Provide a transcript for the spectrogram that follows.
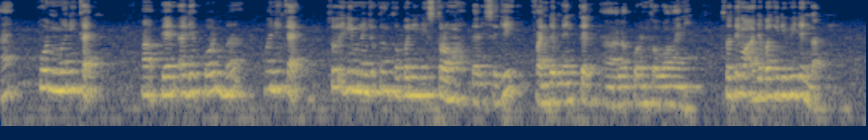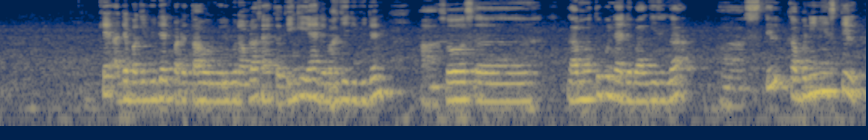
ha, pun meningkat ha, PNL dia pun meningkat so ini menunjukkan company ni strong lah dari segi fundamental ha, laporan kewangan ni so tengok ada bagi dividen tak Okay, ada bagi dividen pada tahun 2016 yang tertinggi ya, dia bagi dividen. Ha, so lama tu pun dia ada bagi juga. Ha, still company ni still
